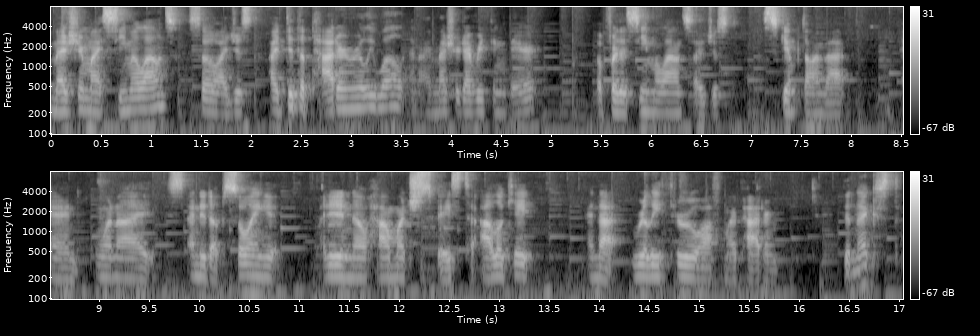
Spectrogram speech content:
measure my seam allowance, so I just I did the pattern really well and I measured everything there. But for the seam allowance, I just skimped on that. And when I ended up sewing it, I didn't know how much space to allocate, and that really threw off my pattern. The next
